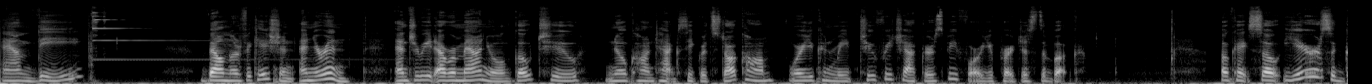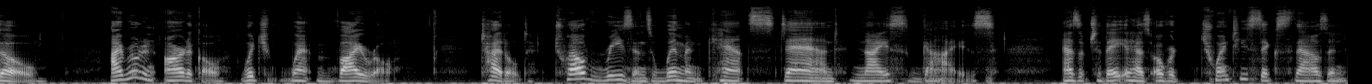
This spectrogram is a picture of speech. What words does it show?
and the bell notification, and you're in. And to read our manual, go to nocontactsecrets.com where you can read two free chapters before you purchase the book. Okay, so years ago, I wrote an article which went viral titled 12 Reasons Women Can't Stand Nice Guys. As of today, it has over 26,000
